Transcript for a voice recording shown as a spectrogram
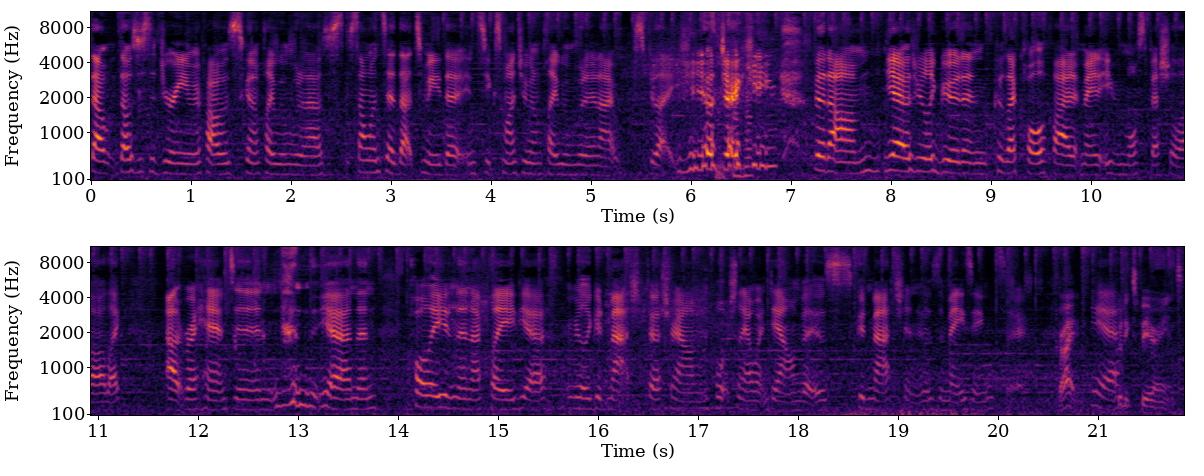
that, that was just a dream. If I was going to play Wimbledon, I was. Someone said that to me that in six months you're going to play Wimbledon. I would just be like, you're joking. but um, yeah, it was really good, and because I qualified, it made it even more special. Uh, like out at Roehampton, and yeah, and then qualified, and then I played yeah a really good match first round. Unfortunately, I went down, but it was a good match and it was amazing. So. Great. Yeah. Good experience.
